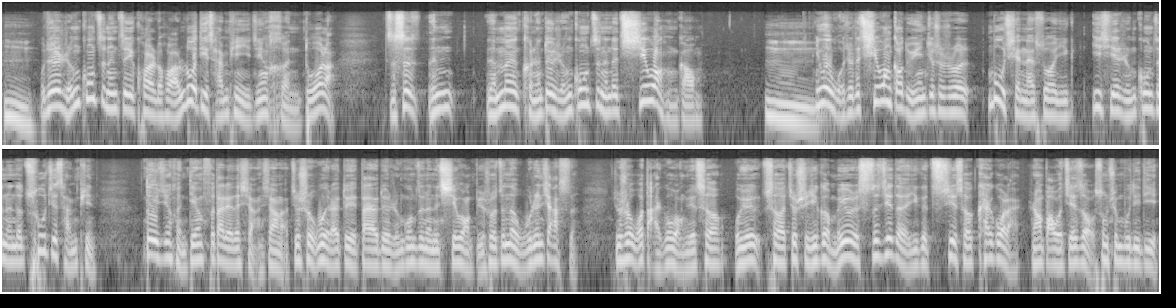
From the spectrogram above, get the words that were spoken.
嗯，我觉得人工智能这一块的话，落地产品已经很多了，只是人人们可能对人工智能的期望很高。嗯，因为我觉得期望高的原因就是说，目前来说一一些人工智能的初级产品。都已经很颠覆大家的想象了，就是未来对大家对人工智能的期望，比如说真的无人驾驶，就是说我打一个网约车，网约车就是一个没有司机的一个汽车开过来，然后把我接走送去目的地，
